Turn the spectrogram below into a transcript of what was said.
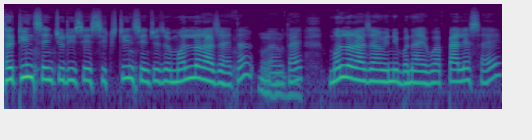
थर्टीन सेंचुरी से सिक्सटीन सेंचुरी जो मल्ल राजा है था होता है मल्ल राजा ने बनाया हुआ पैलेस है।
